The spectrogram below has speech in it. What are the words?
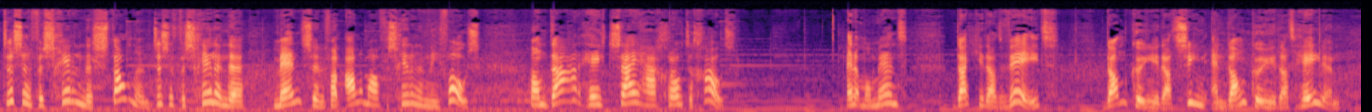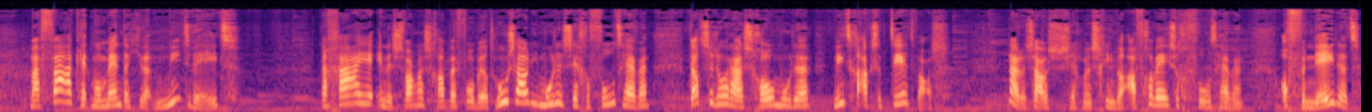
tussen verschillende standen, tussen verschillende mensen van allemaal verschillende niveaus. Want daar heeft zij haar grote goud. En op het moment dat je dat weet, dan kun je dat zien en dan kun je dat helen. Maar vaak het moment dat je dat niet weet, dan ga je in de zwangerschap bijvoorbeeld, hoe zou die moeder zich gevoeld hebben dat ze door haar schoonmoeder niet geaccepteerd was? Nou, dan zou ze zich misschien wel afgewezen gevoeld hebben of vernederd.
